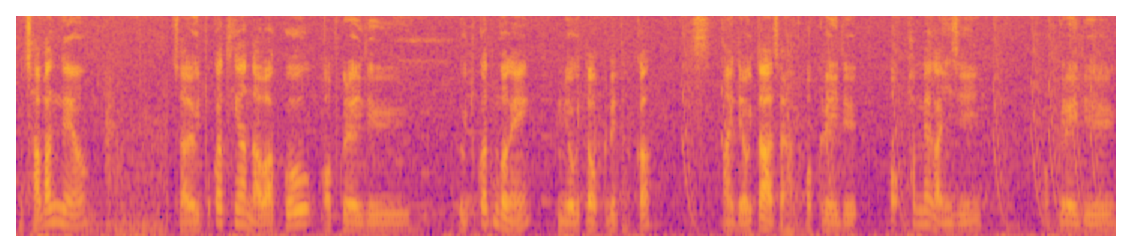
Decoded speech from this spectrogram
뭐 잡았네요. 자 여기 똑같은 게 하나 나왔고 업그레이드 여기 똑같은 거네. 그럼 여기다 업그레이드 할까? 아니다 여기다 하자. 업그레이드. 어 판매가 아니지. 업그레이드.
